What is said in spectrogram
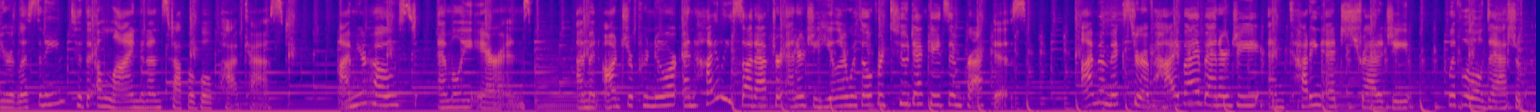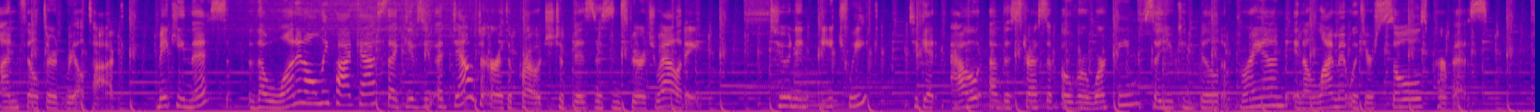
You're listening to the Aligned and Unstoppable podcast. I'm your host, Emily Aarons. I'm an entrepreneur and highly sought after energy healer with over two decades in practice. I'm a mixture of high vibe energy and cutting edge strategy with a little dash of unfiltered real talk, making this the one and only podcast that gives you a down to earth approach to business and spirituality. Tune in each week to get out of the stress of overworking so you can build a brand in alignment with your soul's purpose.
